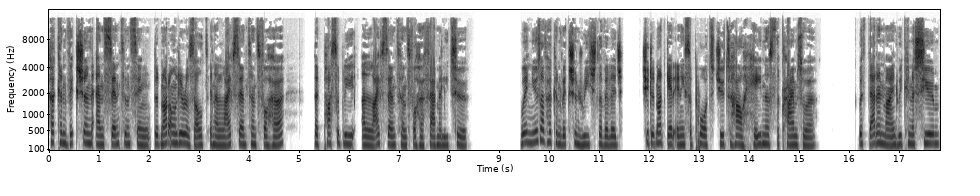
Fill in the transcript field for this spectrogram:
Her conviction and sentencing did not only result in a life sentence for her, but possibly a life sentence for her family too. When news of her conviction reached the village, she did not get any support due to how heinous the crimes were. With that in mind, we can assume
